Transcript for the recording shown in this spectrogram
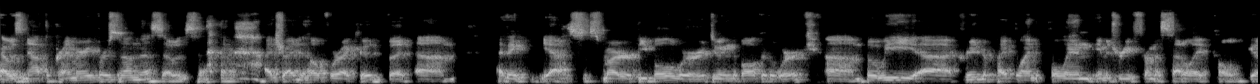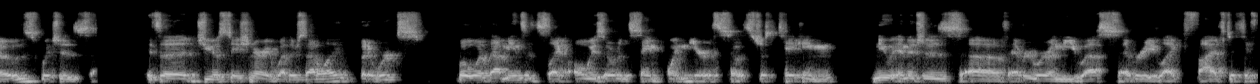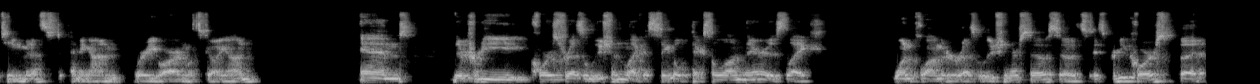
I was not the primary person on this. I was, I tried to help where I could, but um, I think, yeah, smarter people were doing the bulk of the work. Um, but we uh, created a pipeline to pull in imagery from a satellite called GOES, which is it's a geostationary weather satellite, but it works. But what that means, it's like always over the same point in the Earth. So it's just taking new images of everywhere in the US every like five to 15 minutes, depending on where you are and what's going on. And they're pretty coarse resolution, like a single pixel on there is like one kilometer resolution or so. So it's, it's pretty coarse, but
